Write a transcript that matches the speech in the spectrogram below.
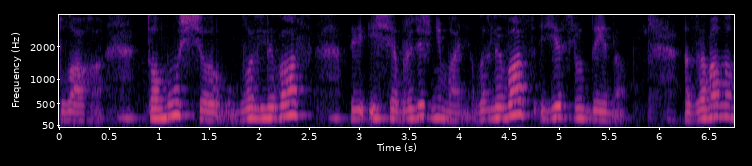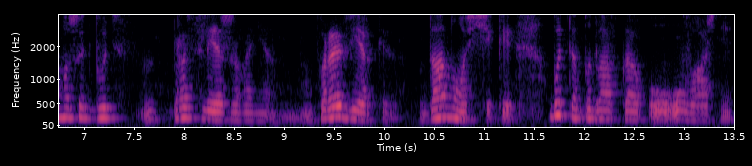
благо. Тому що возле вас, і ще обратіть внимание, возле вас є людина. За вами можуть бути прослежування, перевірки, доносчики. Будьте, будь ласка, уважні,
